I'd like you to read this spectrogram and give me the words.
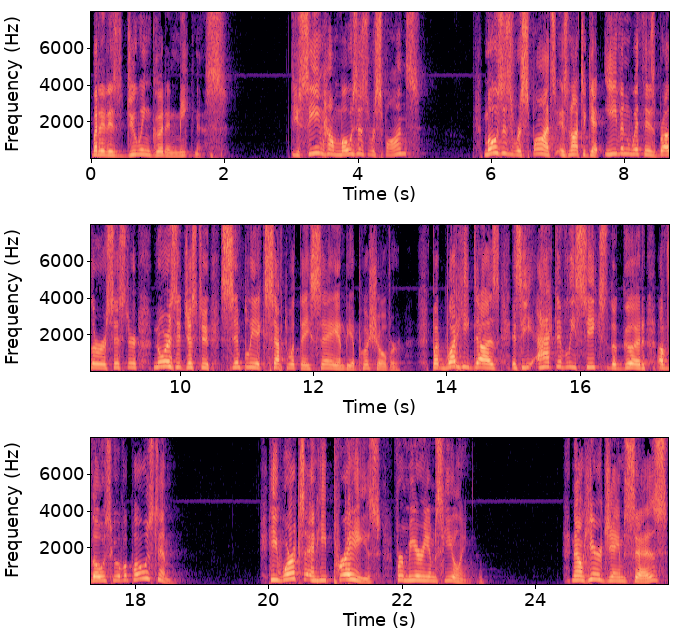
but it is doing good in meekness. Do you see how Moses responds? Moses' response is not to get even with his brother or sister, nor is it just to simply accept what they say and be a pushover. But what he does is he actively seeks the good of those who have opposed him. He works and he prays for Miriam's healing. Now, here James says,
